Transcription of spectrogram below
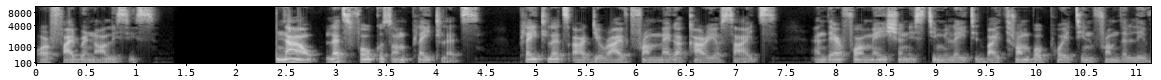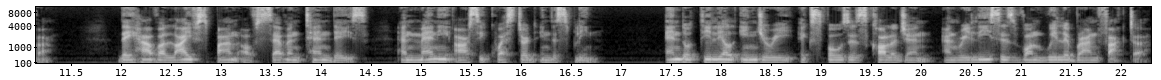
or fibrinolysis. Now, let's focus on platelets. Platelets are derived from megakaryocytes, and their formation is stimulated by thrombopoietin from the liver. They have a lifespan of 7 10 days, and many are sequestered in the spleen. Endothelial injury exposes collagen and releases von Willebrand factor,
